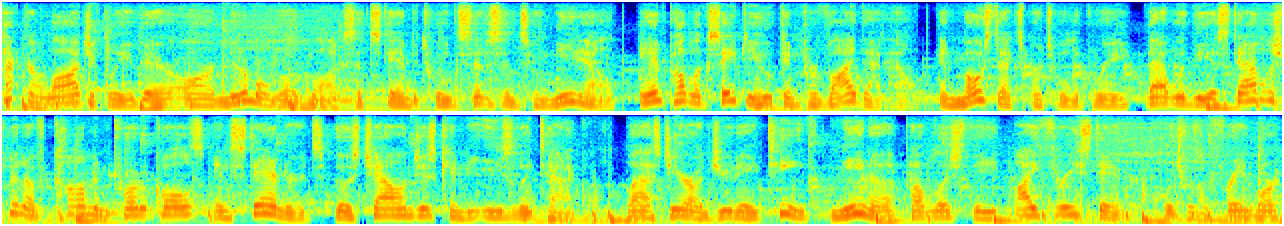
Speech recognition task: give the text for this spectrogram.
Technologically, there are minimal roadblocks that stand between citizens who need help and public safety who can provide that help. And most experts will agree that with the establishment of common protocols and standards, those challenges can be easily tackled. Last year on June 18th, NENA published the I3 standard, which was a framework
